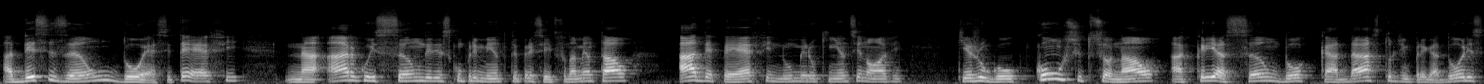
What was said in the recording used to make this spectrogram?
a decisão do STF na arguição de descumprimento de preceito fundamental ADPF número 509, que julgou constitucional a criação do cadastro de empregadores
